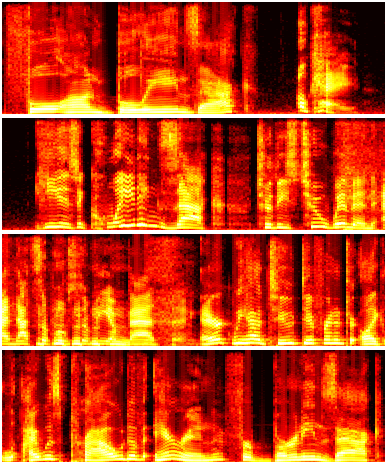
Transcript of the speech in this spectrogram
full on bullying Zak. Okay. He is equating Zak to these two women, and that's supposed to be a bad thing. Erik, we had two different inter- like l- I was proud of Aaron for burning Zak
